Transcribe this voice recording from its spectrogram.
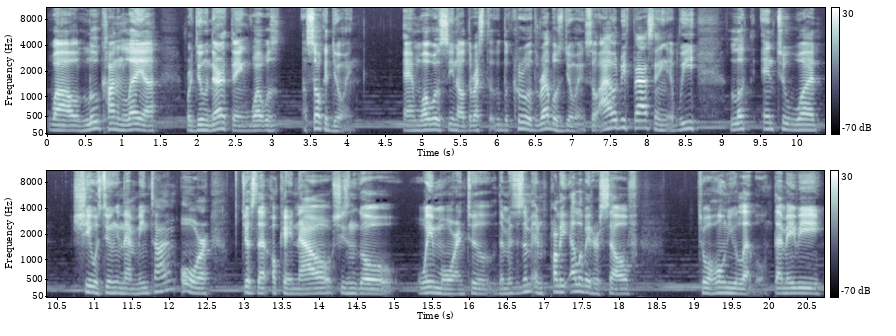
While Luke, Han, and Leia were doing their thing, what was Ahsoka doing? And what was you know the rest of the crew of the rebels doing so i would be fascinating if we looked into what she was doing in that meantime or just that okay now she's gonna go way more into the mysticism and probably elevate herself to a whole new level that maybe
